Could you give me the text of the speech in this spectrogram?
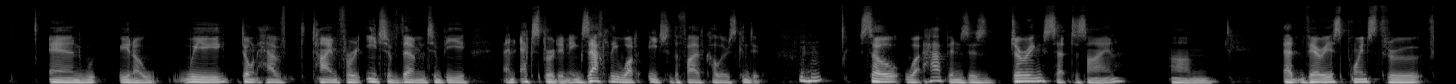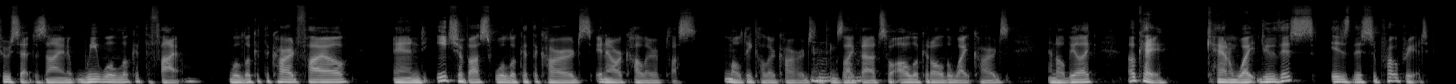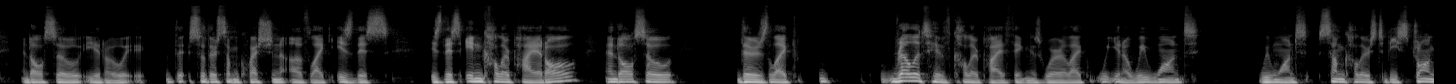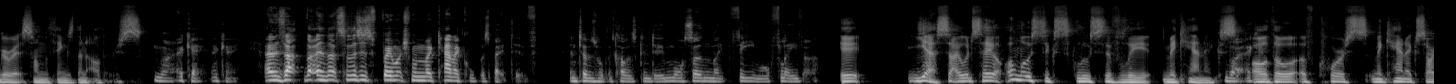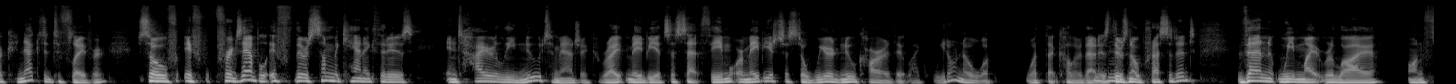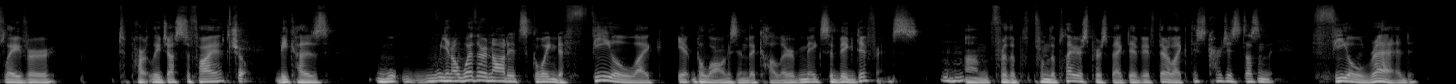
And you know we don't have time for each of them to be an expert in exactly what each of the five colors can do. So what happens is during set design um, at various points through through set design we will look at the file. We'll look at the card file and each of us will look at the cards in our color plus multicolor cards and things like mm-hmm. that so i'll look at all the white cards and i'll be like okay can white do this is this appropriate and also you know th- so there's some question of like is this is this in color pie at all and also there's like relative color pie things where like we, you know we want we want some colors to be stronger at some things than others Right. Okay. Okay. And is that, that, and that so? This is very much from a mechanical perspective in terms of what the colors can do, more so than like theme or flavor. It, yes, I would say almost exclusively mechanics. Right, okay. Although, of course, mechanics are connected to flavor. So, if, for example, if there's some mechanic that is entirely new to Magic, right? Maybe it's a set theme, or maybe it's just a weird new card that, like, we don't know what, what that color that is. Mm-hmm. There's no precedent. Then we might rely on flavor to partly justify it Sure. because you know whether or not it's going to feel like it belongs in the color makes a big difference Mm-hmm. um, for the from the player's perspective. If they're like this card just doesn't feel red,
